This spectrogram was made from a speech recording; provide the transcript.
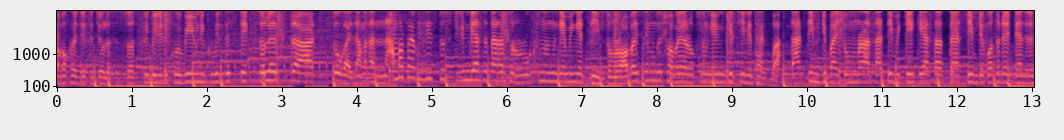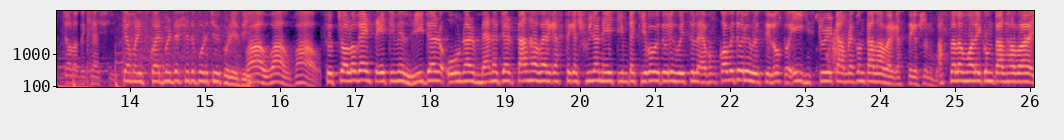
অবাক হয়ে যেতে চলেছে। সো আজকের ভিডিওটি খুবই ইউনিক খুবই interesting so let's start so guys আমাদের নাম্বার ফাইভ যে স্পোর্টস টিমটি আছে তারা হচ্ছে রোকসমান গেমিং এর টিম তোমরা অবভিয়াসলি কিন্তু সবাই রোকসমান গেমিং কে চিনে থাকবা। তার টিমটি ভাই তোমরা তার টিমে কে কে আছে তার টিমটি কতটাই ডেঞ্জারাস চলো দেখে আসি। কে আমার স্কোয়াডমেটদের সাথে পরিচয় করিয়ে দিই? ওয়াও ওয়াও ওয়াও সো চলো গাইস এই টিমের লিডার ওনার ম্যানেজার তালহা ভাইয়ের কাছ থেকে শুনে এই টিমটা কীভাবে তৈরি হয়েছিল এবং কবে তৈরি হয়েছিল। তো এই হিস্টোরিটা আমরা এখন তালহা ভাইয়ের কাছ থেকে শুনব। আসসালামু আলাইকুম তালহা ভাই।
